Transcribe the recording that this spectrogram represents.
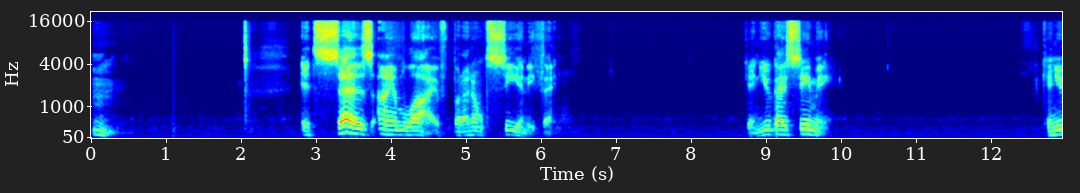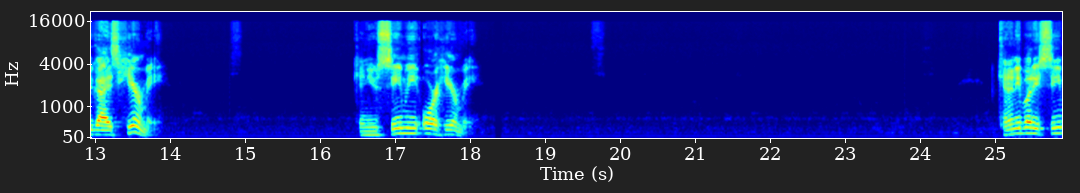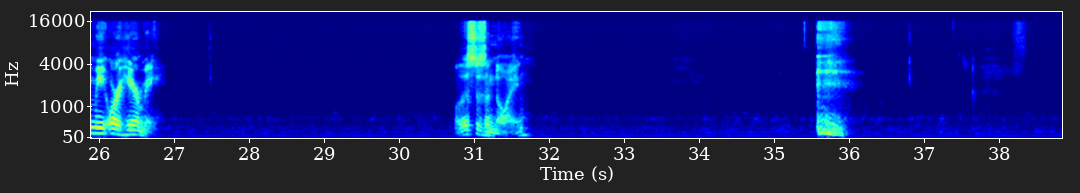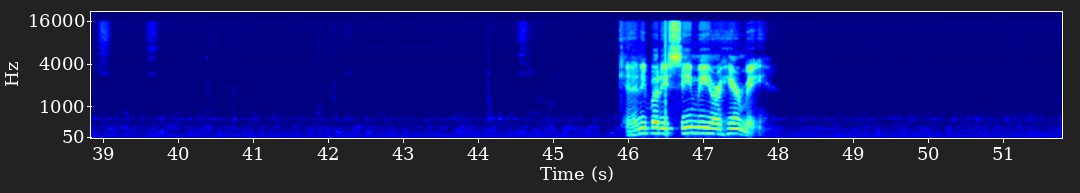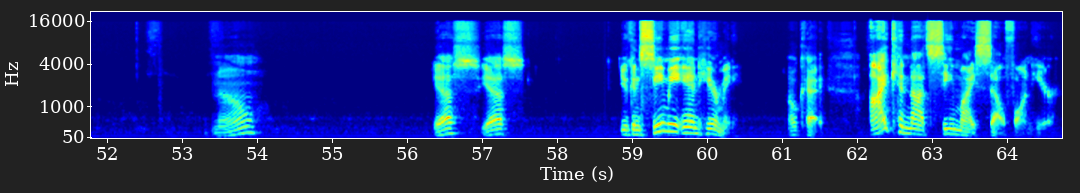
Hmm. It says I am live, but I don't see anything. Can you guys see me? Can you guys hear me? Can you see me or hear me? Can anybody see me or hear me? Well, this is annoying. Can anybody see me or hear me? No? Yes, yes. You can see me and hear me. Okay. I cannot see myself on here.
